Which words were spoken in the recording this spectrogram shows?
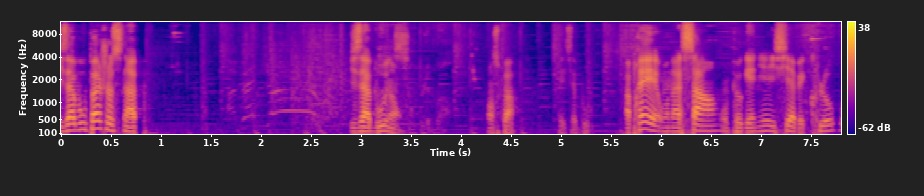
Isabou pas, je snap. Isabou, non. Je pense pas. Après, on a ça. Hein. On peut gagner ici avec Clo.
